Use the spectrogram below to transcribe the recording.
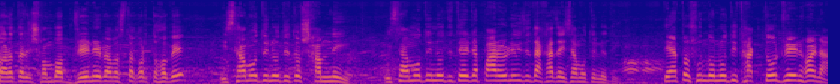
তাড়াতাড়ি সম্ভব ড্রেনের ব্যবস্থা করতে হবে। ইসামতি নদী তো সামনেই। ইসামতি নদীতে এটা পার হলেই যে দেখা যায় ইসামতি নদী। তো এত সুন্দর নদী থাকতেও ড্রেন হয় না।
